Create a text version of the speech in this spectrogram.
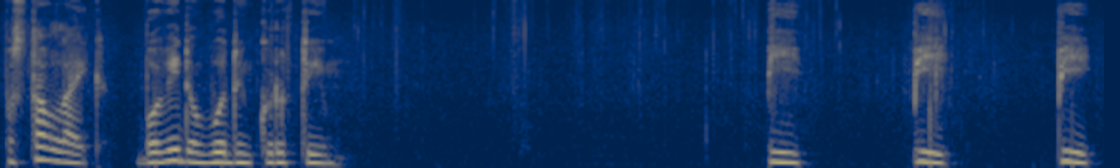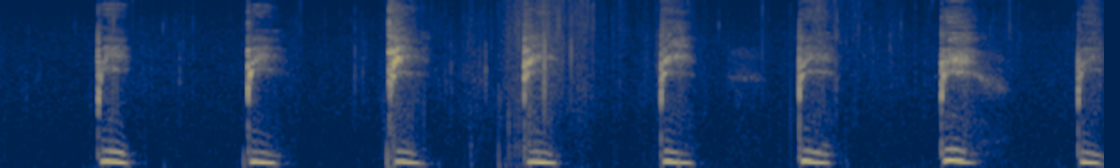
Постав лайк, бо відео буде крутим. Пі, пі, пі, пі, пі, пі, пі, пі, пі, пі, пі.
